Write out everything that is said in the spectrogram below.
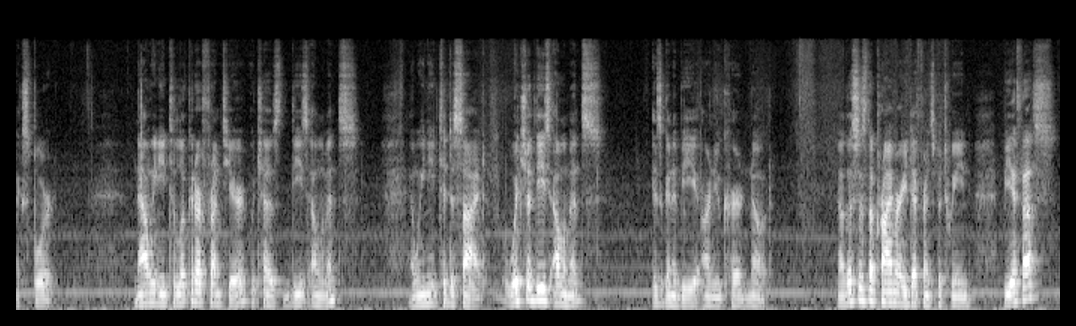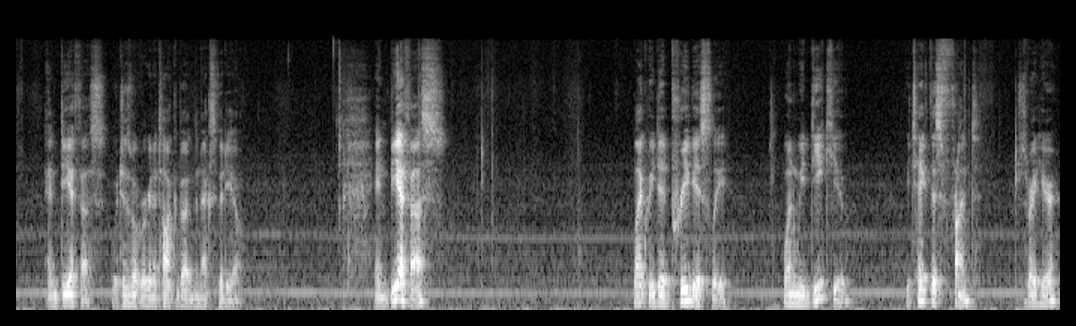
explored. Now we need to look at our frontier, which has these elements, and we need to decide which of these elements is going to be our new current node. Now this is the primary difference between BFS and DFS, which is what we're going to talk about in the next video. In BFS, like we did previously, when we dequeue, we take this front, which is right here,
